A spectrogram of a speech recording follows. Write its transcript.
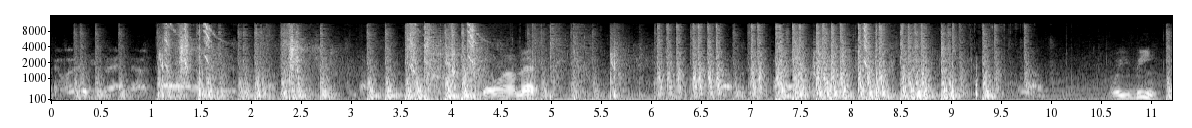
Hey, where are you at. Shit, where I'm at. Uh, Where you be?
